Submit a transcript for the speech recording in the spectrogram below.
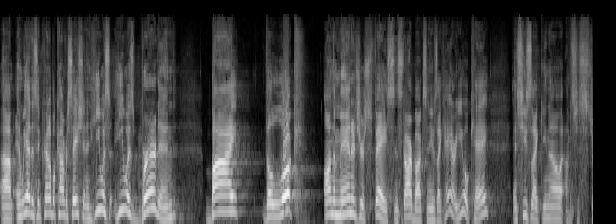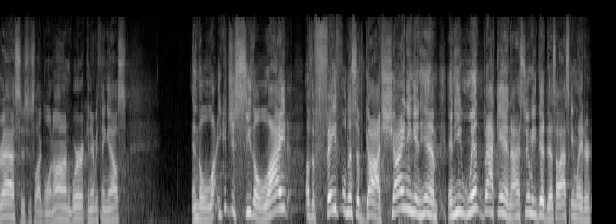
Um, and we had this incredible conversation, and he was, he was burdened by the look on the manager's face in Starbucks, and he was like, Hey, are you okay? And she's like, You know, I'm just stressed. There's just a lot going on, work and everything else. And the light, you could just see the light of the faithfulness of God shining in him, and he went back in. I assume he did this. I'll ask him later.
